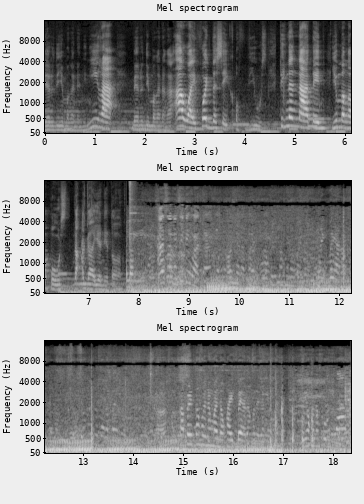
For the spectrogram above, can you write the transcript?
meron din yung mga naninira, meron din mga nangaaway for the sake of views. Tingnan natin yung mga post na kagaya nito. Asa na si Diwata? Kapalitan ko ng manok kahit bayaran ko na lang yung manok. Kuya ko lang pumili.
